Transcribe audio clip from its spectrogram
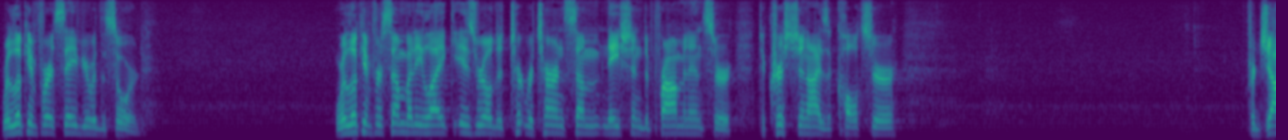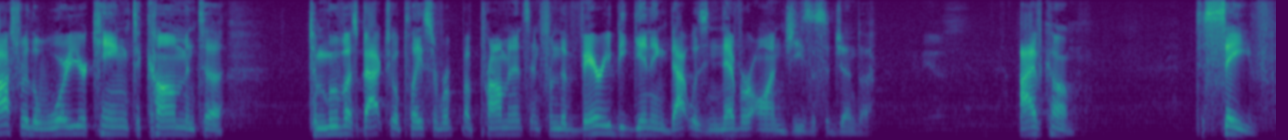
We're looking for a savior with a sword. We're looking for somebody like Israel to t- return some nation to prominence or to Christianize a culture. For Joshua, the warrior king, to come and to, to move us back to a place of, of prominence. And from the very beginning, that was never on Jesus' agenda. I've come to save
